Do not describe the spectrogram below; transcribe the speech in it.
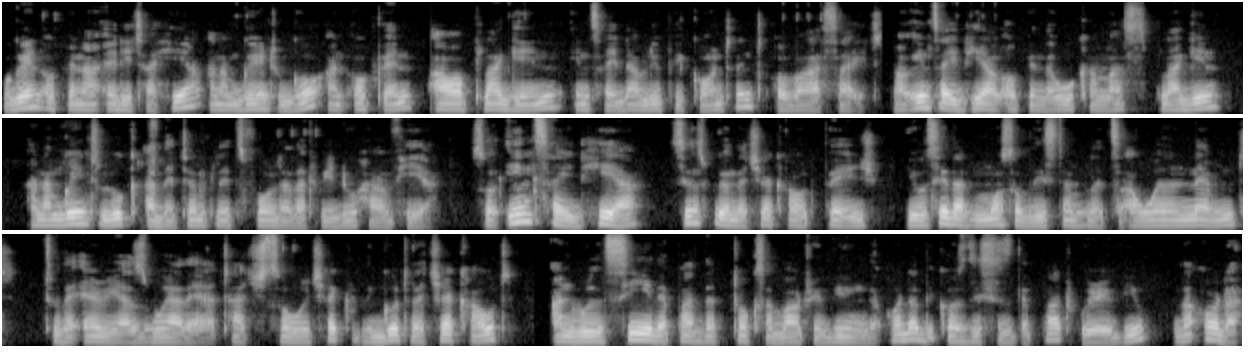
We're going to open our editor here and I'm going to go and open our plugin inside WP content of our site. Now inside here I'll open the WooCommerce plugin and I'm going to look at the templates folder that we do have here. So inside here, since we're on the checkout page, you will see that most of these templates are well named to the areas where they are attached. So we'll check, we go to the checkout and we'll see the part that talks about reviewing the order because this is the part we review the order.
